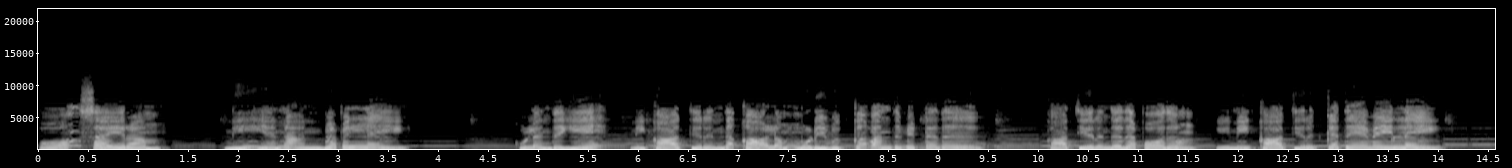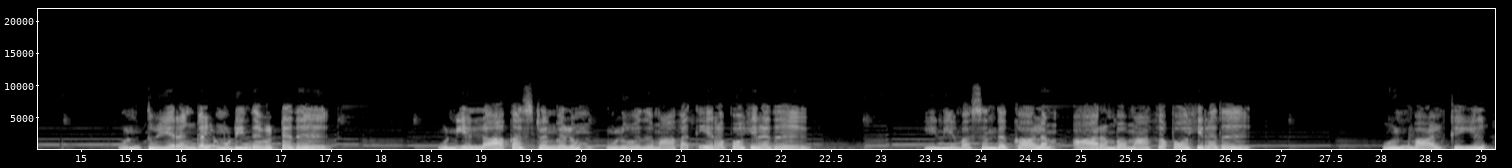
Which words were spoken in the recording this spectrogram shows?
ஓம் சாய்ராம் நீ என் அன்பு பிள்ளை. குழந்தையே நீ காத்திருந்த காலம் முடிவுக்கு வந்துவிட்டது. காத்திருந்தது போதும் இனி காத்திருக்க தேவையில்லை. உன் துயரங்கள் முடிந்துவிட்டது. உன் எல்லா கஷ்டங்களும் முழுவதுமாக தீரப்போகிறது. இனி வசந்த காலம் ஆரம்பமாக போகிறது. உன் வாழ்க்கையில்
